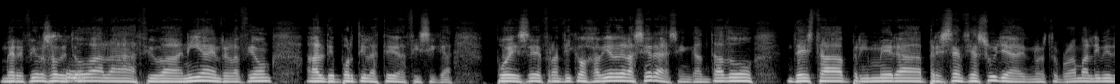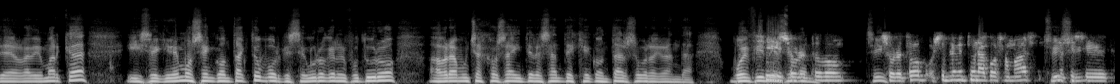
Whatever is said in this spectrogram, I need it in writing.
Me refiero sobre todo a la ciudadanía en relación al deporte y la actividad física. Pues eh, Francisco Javier de las Heras, encantado de esta primera presencia suya en nuestro programa Límite de Radio Marca y seguiremos en contacto porque seguro que en el futuro habrá muchas cosas interesantes que contar sobre Granda. Buen fin de semana. Sobre todo, sobre todo, simplemente una cosa más, no sé si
